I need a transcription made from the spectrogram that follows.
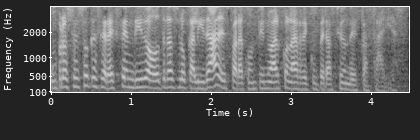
un proceso que será extendido a otras localidades para continuar con la recuperación de estas áreas.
